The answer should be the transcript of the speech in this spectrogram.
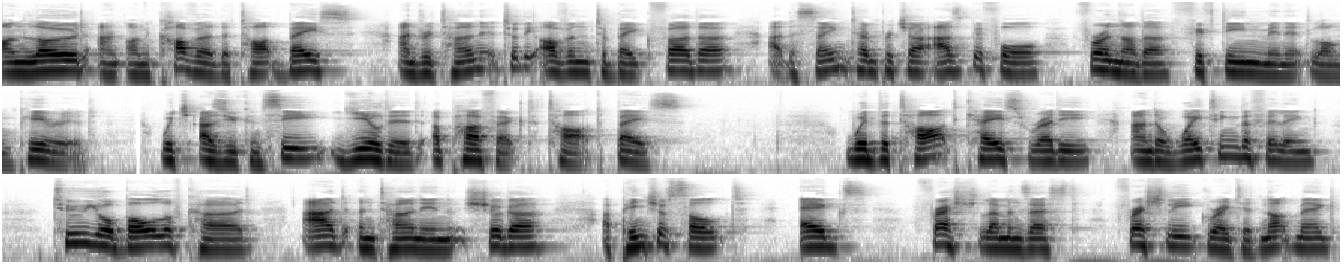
unload and uncover the tart base and return it to the oven to bake further at the same temperature as before for another 15 minute long period, which as you can see yielded a perfect tart base. With the tart case ready and awaiting the filling, to your bowl of curd add and turn in sugar, a pinch of salt, eggs, fresh lemon zest, freshly grated nutmeg,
